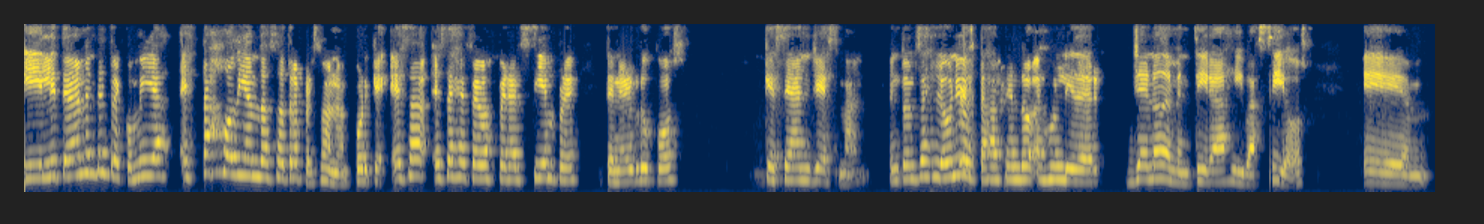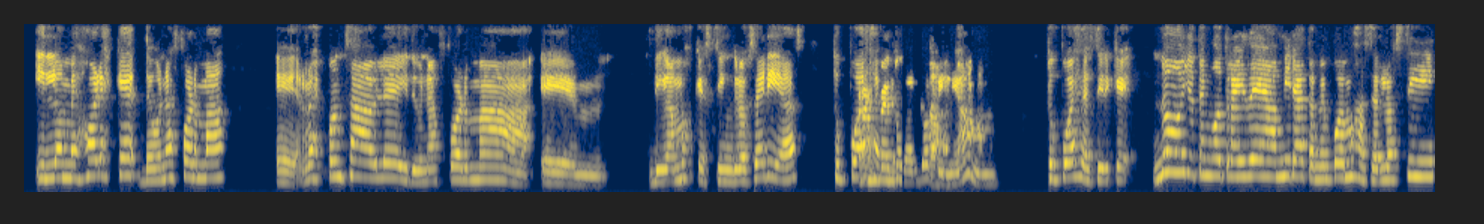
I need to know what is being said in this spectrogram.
Y literalmente, entre comillas, estás jodiendo a esa otra persona, porque esa, ese jefe va a esperar siempre tener grupos que sean yes man. Entonces, lo único que estás haciendo es un líder lleno de mentiras y vacíos, eh, y lo mejor es que de una forma eh, responsable y de una forma, eh, digamos que sin groserías, tú puedes expresar tu opinión. Tú puedes decir que, no, yo tengo otra idea, mira, también podemos hacerlo así,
